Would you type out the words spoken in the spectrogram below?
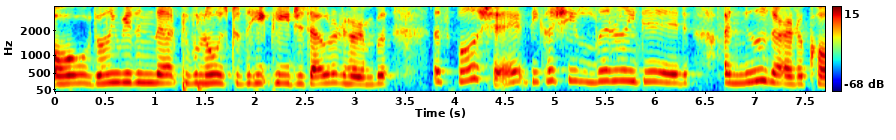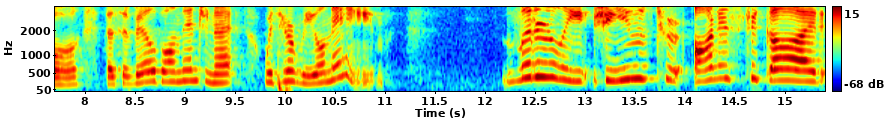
oh, the only reason that people know is because the hate page is out at her. But that's bullshit because she literally did a news article that's available on the internet with her real name. Literally, she used her honest to God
